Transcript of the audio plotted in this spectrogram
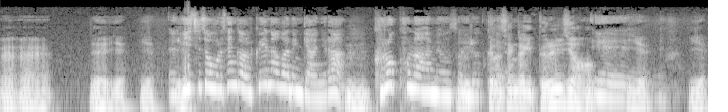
예, 예, 예, 예, 예, 예. 예, 이치적으로 생각을 꿰나가는 게 아니라 음. 그렇구나 하면서 음, 이렇게 그런 생각이 들죠. 예. 예, 예.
